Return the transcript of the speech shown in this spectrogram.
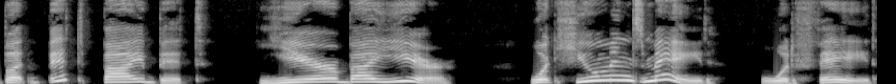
But bit by bit, year by year, what humans made would fade.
